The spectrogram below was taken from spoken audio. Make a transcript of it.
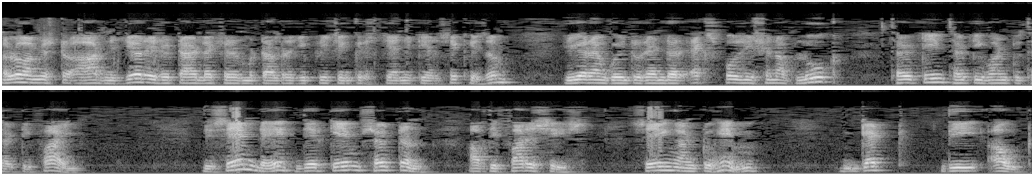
Hello, I'm Mr. R. Nijjhar, a retired lecturer in metallurgy preaching Christianity and Sikhism. Here I'm going to render exposition of Luke 13 31 to 35. The same day there came certain of the Pharisees, saying unto him, Get thee out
